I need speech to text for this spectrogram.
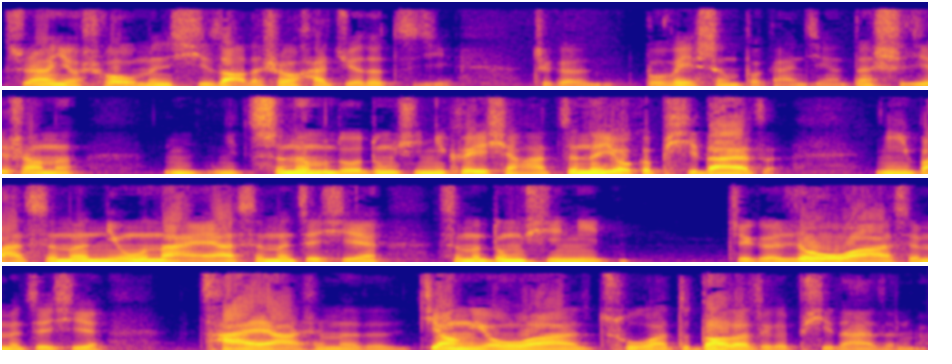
虽然有时候我们洗澡的时候还觉得自己。这个不卫生不干净，但实际上呢，你你吃那么多东西，你可以想啊，真的有个皮袋子，你把什么牛奶呀、什么这些什么东西，你这个肉啊、什么这些菜呀、什么的酱油啊、醋啊，都倒到这个皮袋子里面，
